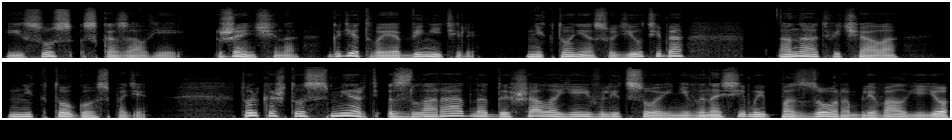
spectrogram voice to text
Иисус сказал ей, «Женщина, где твои обвинители? Никто не осудил тебя?» Она отвечала, «Никто, Господи». Только что смерть злорадно дышала ей в лицо, и невыносимый позор обливал ее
